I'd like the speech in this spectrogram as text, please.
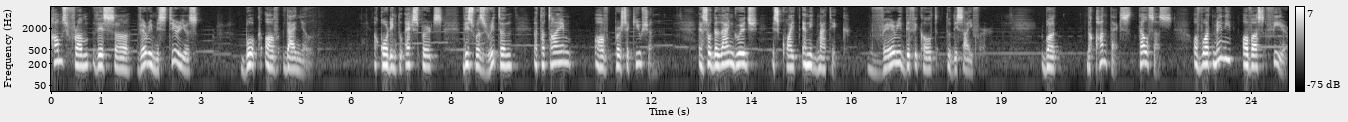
comes from this uh, very mysterious book of Daniel. According to experts, this was written at a time of persecution. And so the language is quite enigmatic very difficult to decipher. But the context tells us of what many of us fear.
